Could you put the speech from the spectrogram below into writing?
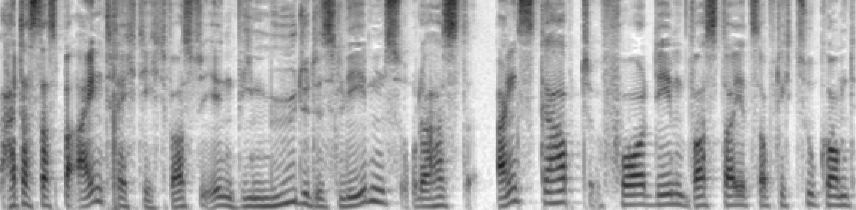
hat das das beeinträchtigt? Warst du irgendwie müde des Lebens oder hast Angst gehabt vor dem, was da jetzt auf dich zukommt?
